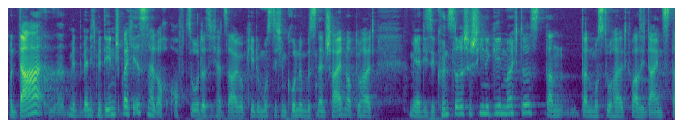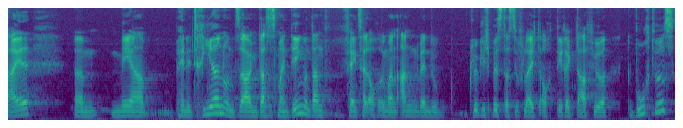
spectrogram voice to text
und da, mit, wenn ich mit denen spreche, ist es halt auch oft so, dass ich halt sage, okay, du musst dich im Grunde ein bisschen entscheiden, ob du halt mehr diese künstlerische Schiene gehen möchtest, dann, dann musst du halt quasi deinen Style ähm, mehr penetrieren und sagen, das ist mein Ding und dann fängt es halt auch irgendwann an, wenn du glücklich bist, dass du vielleicht auch direkt dafür gebucht wirst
